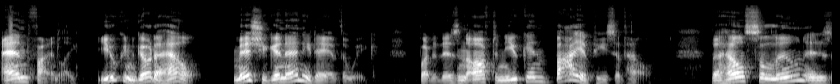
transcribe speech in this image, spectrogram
And finally, you can go to hell, Michigan, any day of the week, but it isn't often you can buy a piece of hell. The Hell Saloon is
